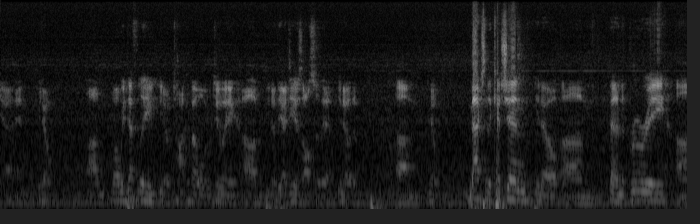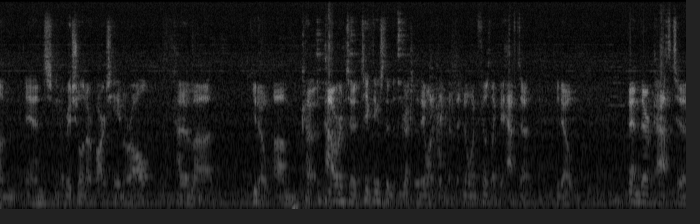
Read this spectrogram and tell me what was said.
Yeah, and you know, um, while we definitely you know talk about what we're doing, um, you know, the idea is also that you know the um, you know Max in the kitchen, you know, um, Ben in the brewery, um, and you know Rachel and our bar team are all kind of uh, you know um, kind of empowered to take things in the direction that they want to take them. That no one feels like they have to you know bend their path to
